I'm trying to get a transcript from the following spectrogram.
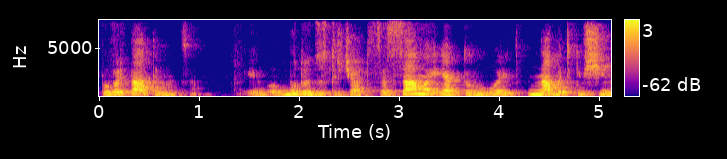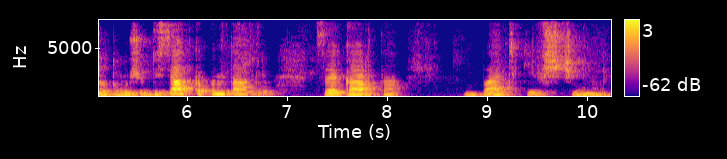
повертатимуться, будуть зустрічатися саме, як то говорять, на батьківщину, тому що десятка пентаклів це карта батьківщини.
